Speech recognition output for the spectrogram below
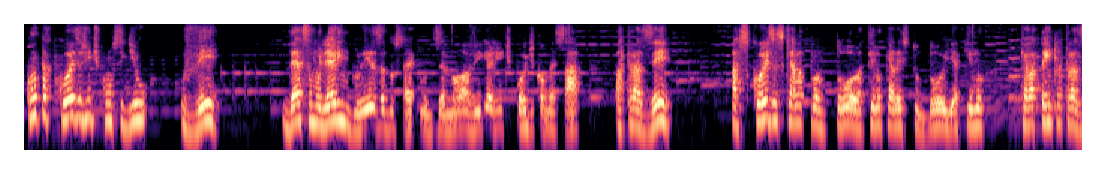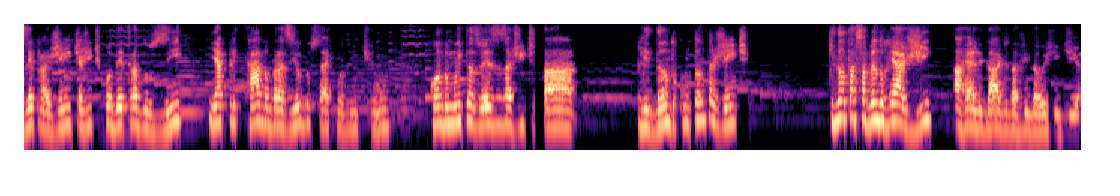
Quanta coisa a gente conseguiu ver dessa mulher inglesa do século XIX que a gente pôde começar a trazer as coisas que ela plantou, aquilo que ela estudou e aquilo que ela tem para trazer para a gente, a gente poder traduzir e aplicar no Brasil do século XXI, quando muitas vezes a gente está lidando com tanta gente que não está sabendo reagir à realidade da vida hoje em dia.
